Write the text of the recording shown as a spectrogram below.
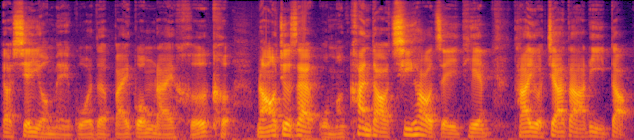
要先由美国的白宫来核可，然后就在我们看到七号这一天，它又加大力道，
